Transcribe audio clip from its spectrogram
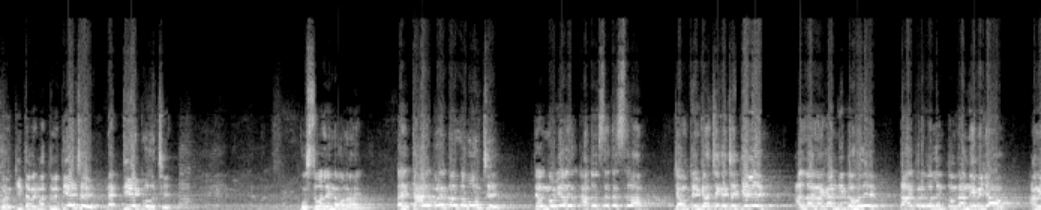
কোন কিতাবের মাধ্যমে দিয়েছে, না ডিরেক্ট বলেছে? বুঝতে পারলেন না মনে হয়? তারপরে তো আল্লাহ বলছে, যেমন নবী আদম যেমন তুমি গাছে গাছে গেলেন, আল্লাহ রাগান্বিত হলেন, তারপরে বললেন, তোমরা নেমে যাও, আমি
